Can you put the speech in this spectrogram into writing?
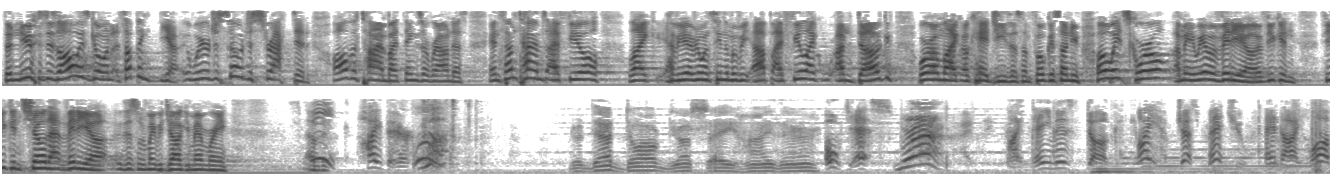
The news is always going something yeah, we're just so distracted all the time by things around us. And sometimes I feel like have you everyone seen the movie Up? I feel like I'm Dug, where I'm like, okay, Jesus, I'm focused on you. Oh wait, squirrel. I mean, we have a video. If you can if you can show that video, this will maybe jog your memory. Speak. Hi there. Did that dog just say hi there? Oh, yes. Brad! My name is Dug. I have just met you, and I love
